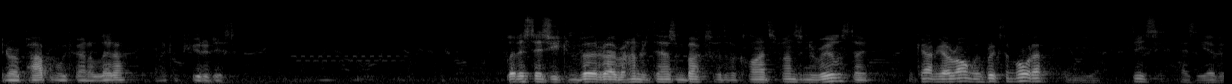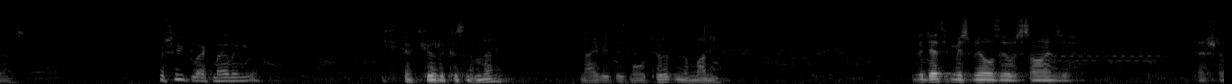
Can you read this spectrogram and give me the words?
In her apartment, we found a letter and a computer disk. Letter says she converted over a hundred thousand bucks worth of a client's funds into real estate. You can't go wrong with bricks and mortar. The uh, disc has the evidence. Was she blackmailing you? You think I killed her because of the money? Maybe there's more to it than the money. In the death of Miss Mills, there were signs of, how should I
